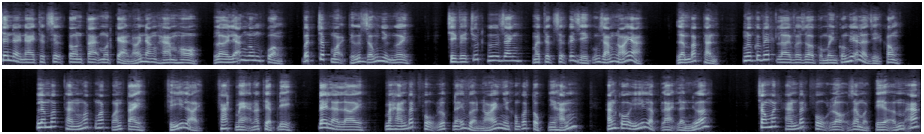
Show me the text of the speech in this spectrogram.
trên đời này thực sự tồn tại một kẻ nói năng hàm hồ, lời lẽ ngông cuồng, bất chấp mọi thứ giống như ngươi. Chỉ vì chút hư danh mà thực sự cái gì cũng dám nói à? Lâm Bắc Thần, ngươi có biết lời vừa rồi của mình có nghĩa là gì không? Lâm Bắc Thần ngoắc ngoắc ngón tay, phí lời, phát mẹ nó thiệp đi. Đây là lời mà hắn bất phụ lúc nãy vừa nói nhưng không có tục như hắn. Hắn cố ý lặp lại lần nữa. Trong mắt hắn bất phụ lộ ra một tia ấm áp,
